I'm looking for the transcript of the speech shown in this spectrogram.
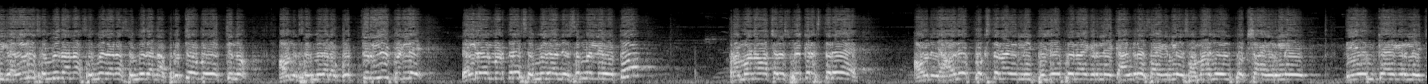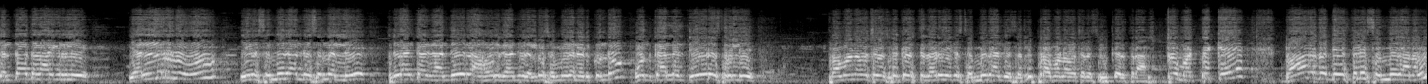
ಈಗ ಎಲ್ಲರೂ ಸಂವಿಧಾನ ಸಂವಿಧಾನ ಸಂವಿಧಾನ. ಪ್ರತಿಯೊಬ್ಬ ವ್ಯಕ್ತಿನೂ ಅವನಿಗೆ ಸಂವಿಧಾನ ಗೊತ್ತಿರಲಿ, ಬಿಡ್ಲಿ. ಎಲ್ಲರೂ ಏನ್ ಮಾಡ್ತಾರೆ? ಸಂವಿಧಾನ ಹೆಸರಿನಲ್ಲಿ ಇವತ್ತು ಪ್ರಮಾಣ ವಚನ ಸ್ವೀಕರಿಸ್ತಾರೆ. ಅವನು ಯಾವುದೇ ಪಕ್ಷದನಾಗಿರ್ಲಿ ಬಿಜೆಪಿನಾಗಿರ್ಲಿ ಕಾಂಗ್ರೆಸ್ ಆಗಿರ್ಲಿ ಸಮಾಜವಾದಿ ಪಕ್ಷ ಆಗಿರ್ಲಿ ಡಿಎಂಕೆ ಆಗಿರ್ಲಿ ಜನತಾದಳ ಆಗಿರ್ಲಿ ಎಲ್ಲರೂ ಈಗ ಸಂವಿಧಾನದ ಹೆಸರಿನಲ್ಲಿ ಪ್ರಿಯಾಂಕಾ ಗಾಂಧಿ, ರಾಹುಲ್ ಗಾಂಧಿ ಎಲ್ಲರೂ ಸಂವಿಧಾನ ಹಿಡ್ಕೊಂಡು ಒಂದು ಕಾಲದಲ್ಲಿ ದೇವರ ಹೆಸರಲ್ಲಿ ಪ್ರಮಾಣ ವಚನ ಸ್ವೀಕರಿಸ್ತಿದ್ದಾರೆ. ಈಗ ಸಂವಿಧಾನದ ಹೆಸರಲ್ಲಿ ಪ್ರಮಾಣ ವಚನ ಸ್ವೀಕರಿಸ್ತಾರೆ. ಅಷ್ಟು ಮಟ್ಟಕ್ಕೆ ಭಾರತ ದೇಶದಲ್ಲಿ ಸಂವಿಧಾನವು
